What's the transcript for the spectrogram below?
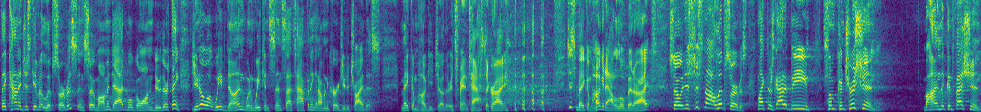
they kind of just give it lip service. And so mom and dad will go on and do their thing. Do you know what we've done when we can sense that's happening? And I would encourage you to try this. Make them hug each other. It's fantastic, right? just make them hug it out a little bit, all right? So it is just not lip service. Like there's got to be some contrition behind the confession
